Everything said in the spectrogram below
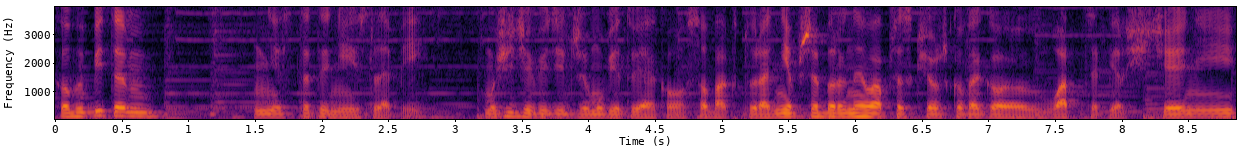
Hobbitem niestety nie jest lepiej. Musicie wiedzieć, że mówię tu jako osoba, która nie przebrnęła przez książkowego Władcę Pierścieni,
